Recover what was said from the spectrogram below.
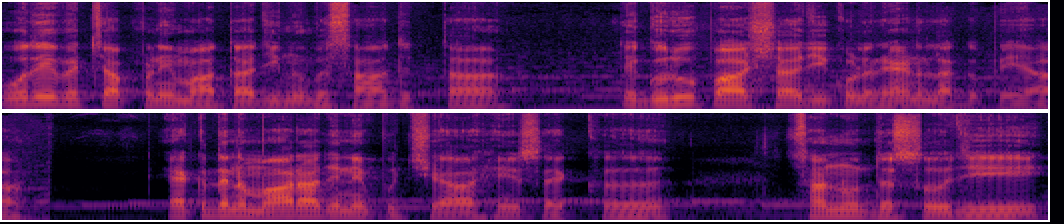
ਉਹਦੇ ਵਿੱਚ ਆਪਣੇ ਮਾਤਾ ਜੀ ਨੂੰ ਵਸਾ ਦਿੱਤਾ ਤੇ ਗੁਰੂ ਪਾਤਸ਼ਾਹ ਜੀ ਕੋਲ ਰਹਿਣ ਲੱਗ ਪਿਆ। ਇੱਕ ਦਿਨ ਮਹਾਰਾਜ ਨੇ ਪੁੱਛਿਆ हे ਸਿੱਖ, ਸਾਨੂੰ ਦੱਸੋ ਜੀ,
